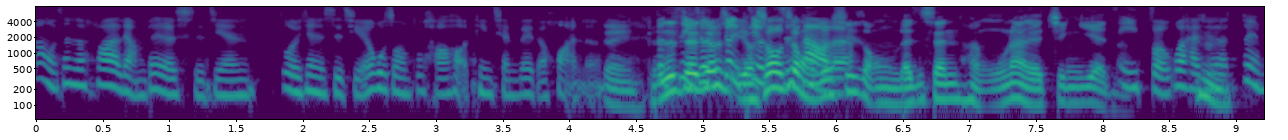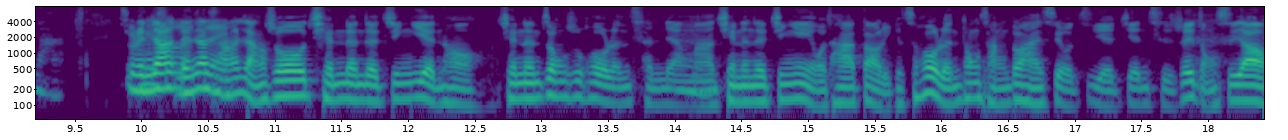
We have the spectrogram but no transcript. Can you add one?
那我真的花了两倍的时间做一件事情，哎，我怎么不好好听前辈的话呢？对，可是这就是有时候这种就是一种人生很无奈的经验。自己走过还觉得对嘛？就人家人家常常讲说前人的经验哈，前人种树后人乘凉嘛，前人的经验有他的道理，可是后人通常都还是有自己的坚持，所以总是要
